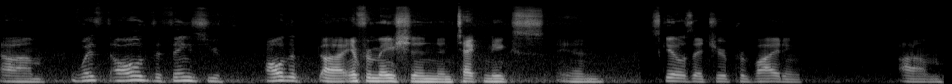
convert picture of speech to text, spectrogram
Um, with all the things you, all the uh, information and techniques and skills that you're providing, um,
